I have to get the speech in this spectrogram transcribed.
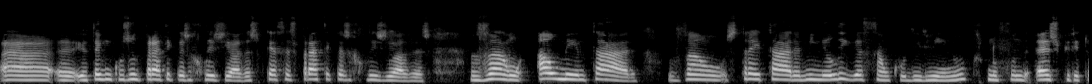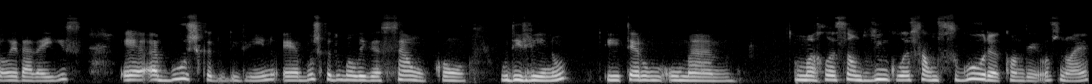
a, uh, eu tenho um conjunto de práticas religiosas, porque essas práticas religiosas vão aumentar, vão estreitar a minha ligação com o divino, porque no fundo a espiritualidade é isso, é a busca do divino, é a busca de uma ligação com o divino e ter um, uma, uma relação de vinculação segura com Deus, não é?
